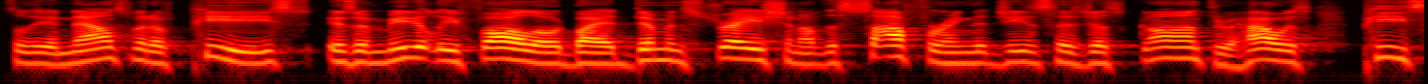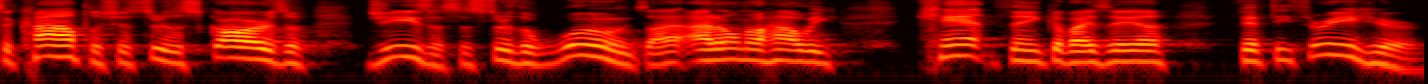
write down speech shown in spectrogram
So the announcement of peace is immediately followed by a demonstration of the suffering that Jesus has just gone through. How is peace accomplished? It's through the scars of Jesus, it's through the wounds. I, I don't know how we can't think of Isaiah 53 here.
